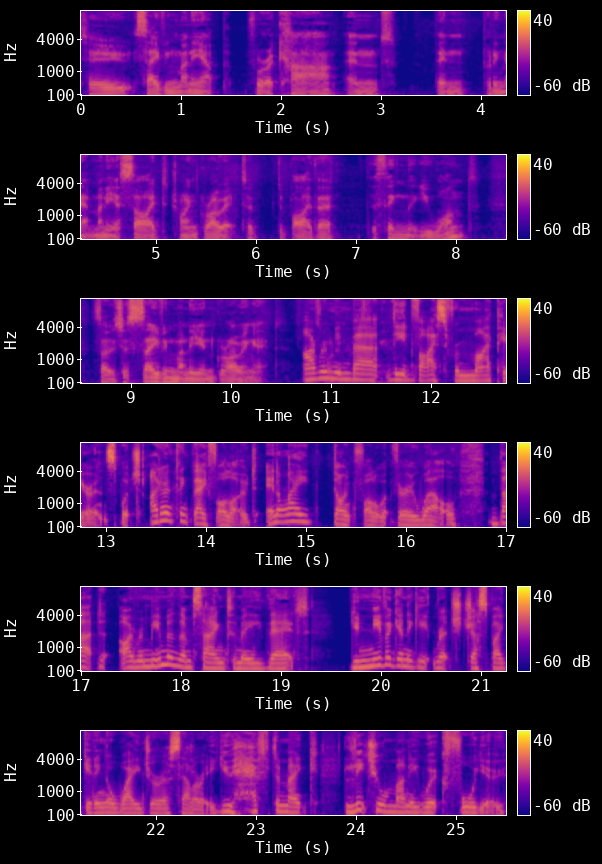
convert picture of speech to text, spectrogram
to saving money up for a car and then putting that money aside to try and grow it to, to buy the, the thing that you want. So it's just saving money and growing it. I remember the advice from my parents, which I don't think they followed, and I don't follow it very well. But I remember them saying to me that you're never going to get rich just by getting a wage or a salary. You have to make, let your money work for you.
